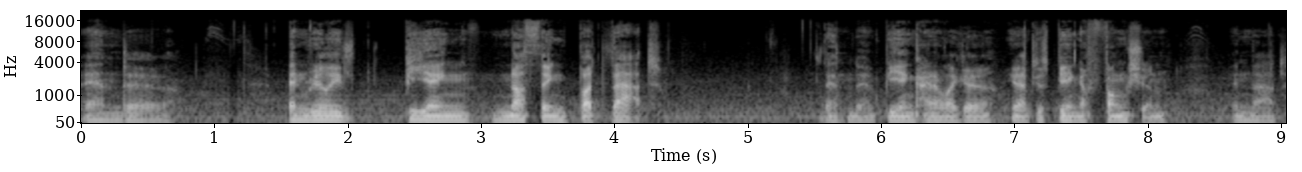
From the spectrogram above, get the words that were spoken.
and uh, and really being nothing but that, and uh, being kind of like a yeah just being a function in that.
